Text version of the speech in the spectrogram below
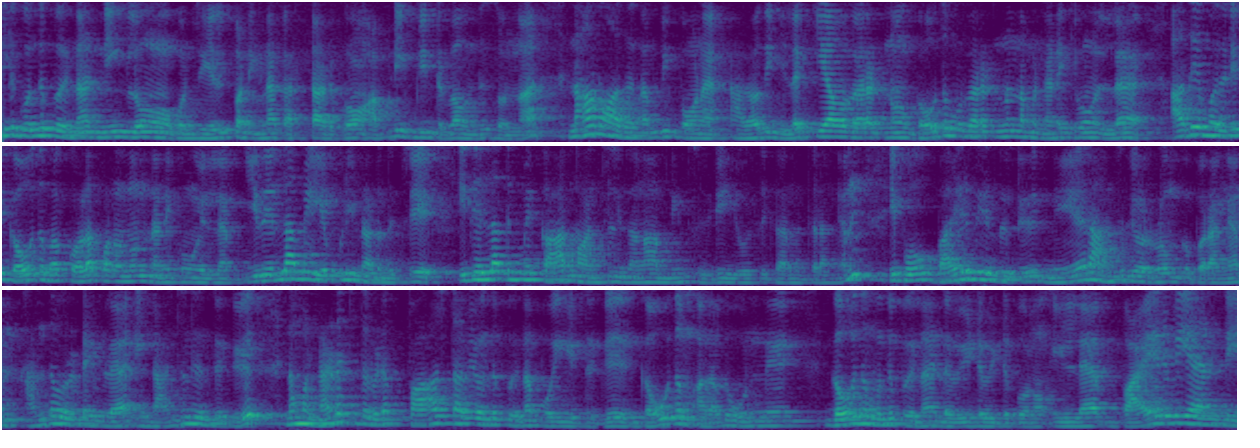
இதுக்கு வந்து பார்த்தீங்கன்னா, நீங்களும் கொஞ்சம் ஹெல்ப் பண்ணீங்கன்னா கரெக்டாக இருக்கும். அப்படி இப்படின்ற வந்து சொன்னால் நானும் அதை நம்பி போனேன். அதாவது இலக்கியாவ விரட்டணும், கௌதம விரட்டணும்னு நம்ம நினைக்கவும் இல்லை அதே மாதிரி கௌதம கொலை பண்ணணும்னு நினைக்கவும் இல்லை இது எல்லாமே எப்படி நடந்துச்சு? இது எல்லாத்துக்குமே காரணம் அஞ்சலி தானா அப்படின்னு சொல்லிட்டு யோசிக்க ஆரம்பிச்சுறாங்க. இப்போ பைரவி இருந்துட்டு நேராக அஞ்சலியோட ரூமுக்கு போகிறாங்க அந்த ஒரு டைமில் இந்த அஞ்சலி இருந்துட்டு, நம்ம நினச்சதை விட ஃபாஸ்ட்டாகவே வந்து பார்த்தீங்கன்னா போய்கிட்டு இருக்கு. கௌதம் அதாவது ஒன்று கௌதம் வந்து பார்த்தீங்கன்னா இந்த வீட்டை விட்டு போனோம் இல்லை பைரவி ஆண்டி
